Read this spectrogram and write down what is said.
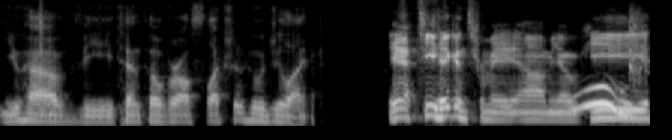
You have the 10th overall selection. Who would you like? Yeah, Tee Higgins for me. Um, you know, he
